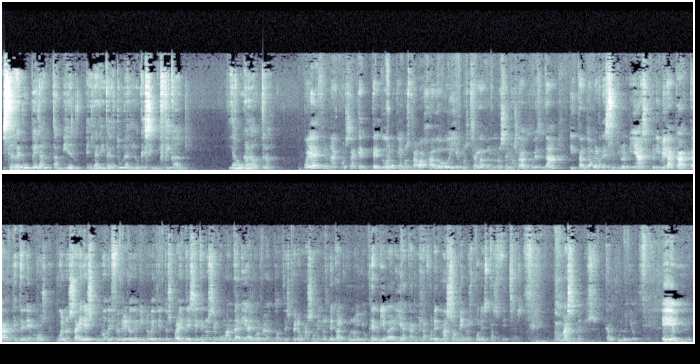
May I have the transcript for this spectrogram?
se recuperan también en la literatura, en lo que significan la una a la otra. Voy a decir una cosa, que de todo lo que hemos trabajado hoy, hemos charlado, no nos hemos dado cuenta, y tanto hablar de sincronías, primera carta que tenemos, Buenos Aires, 1 de febrero de 1947, no sé cómo andaría el correo entonces, pero más o menos le calculo yo que llegaría a Carmela Foret más o menos por estas fechas, más o menos, calculo yo. Eh,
